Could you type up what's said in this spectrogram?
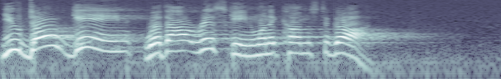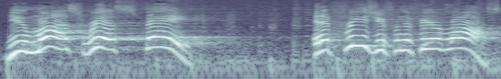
You don't gain without risking when it comes to God. You must risk faith. And it frees you from the fear of loss.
